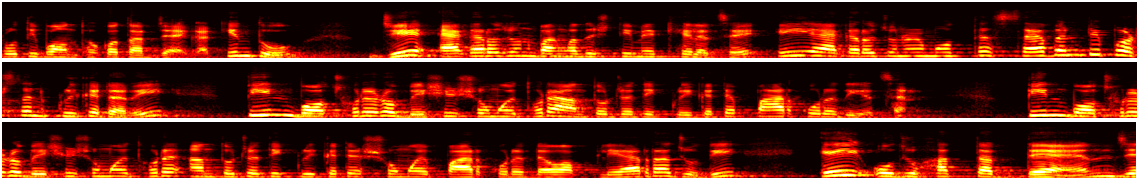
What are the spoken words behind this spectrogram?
প্রতিবন্ধকতার জায়গা। কিন্তু যে এগারো জন বাংলাদেশ টিমে খেলেছে, এই এগারো জনের মধ্যে সেভেন্টি পার্সেন্ট ক্রিকেটারই তিন বছরেরও বেশি সময় ধরে আন্তর্জাতিক ক্রিকেটে পার করে দিয়েছেন। তিন বছরেরও বেশি সময় ধরে আন্তর্জাতিক ক্রিকেটের সময় পার করে দেওয়া প্লেয়াররা যদি এই অজুহাতটা দেন যে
